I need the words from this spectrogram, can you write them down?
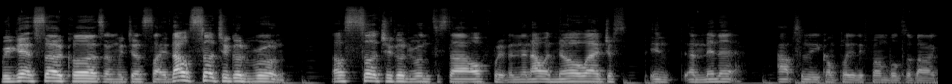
We get so close and we're just like that was such a good run. That was such a good run to start off with and then out of nowhere just in a minute absolutely completely fumbles the bag.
